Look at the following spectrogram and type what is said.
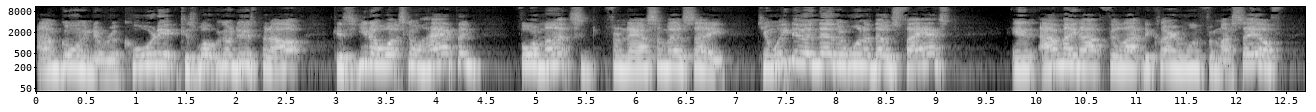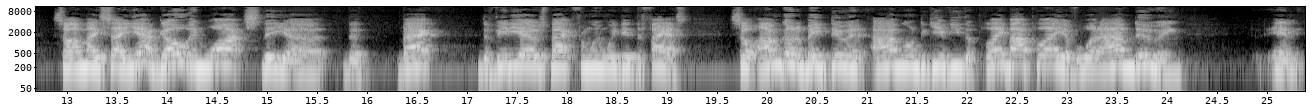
I'm going to record it because what we're going to do is put out, because you know what's going to happen? Four months from now, somebody will say, Can we do another one of those fast? And I may not feel like declaring one for myself. So I may say, Yeah, go and watch the uh, the back the videos back from when we did the fast. So I'm going to be doing, I'm going to give you the play by play of what I'm doing. And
